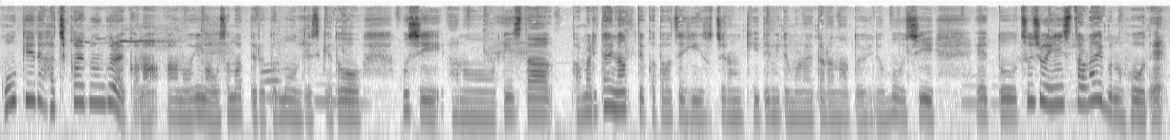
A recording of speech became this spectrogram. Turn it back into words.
合計で8回分ぐらいかな、あの、今収まってると思うんですけど、もし、あの、インスタ頑張りたいなっていう方はぜひそちらも聞いてみてもらえたらなというふうに思うし、えっ、と、通常インスタライブの方で、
